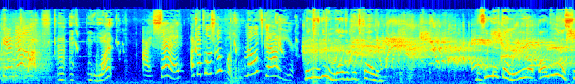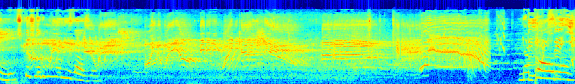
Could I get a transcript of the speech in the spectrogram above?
Okay, I'm done. Mm, mm, what? I said I got the last notebook. Now let's get out of here. Ben üzgünüm birazcık geç kaldım. Bütün defterleri öyle aldınız şimdi. Bir çıkış yolu bulmamız lazım. Ne bağırıyorsun?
